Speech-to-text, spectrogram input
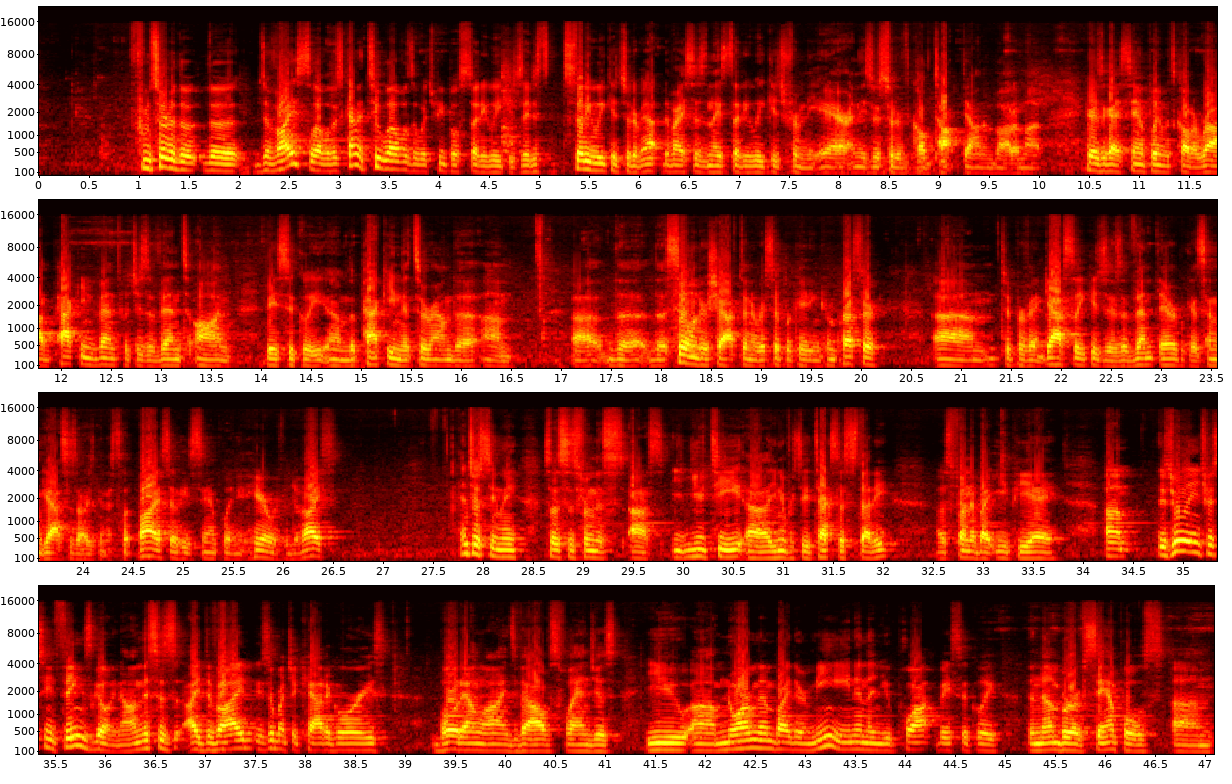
from sort of the, the device level, there's kind of two levels at which people study leakage. They just study leakage sort of at devices and they study leakage from the air, and these are sort of called top down and bottom up. Here's a guy sampling what's called a rod packing vent, which is a vent on basically um, the packing that's around the, um, uh, the, the cylinder shaft in a reciprocating compressor um, to prevent gas leakage. There's a vent there because some gas is always going to slip by, so he's sampling it here with a device. Interestingly, so this is from this uh, UT, uh, University of Texas study. It was funded by EPA. Um, there's really interesting things going on. This is, I divide, these are a bunch of categories, blow down lines, valves, flanges. You um, norm them by their mean, and then you plot basically the number of samples um,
